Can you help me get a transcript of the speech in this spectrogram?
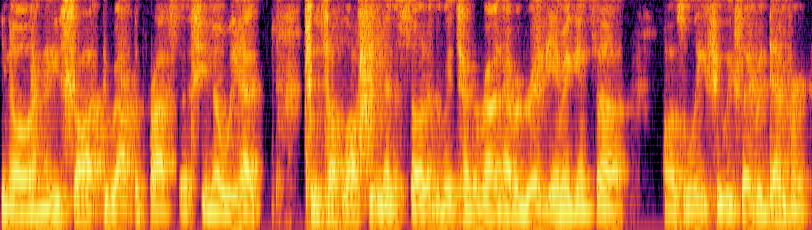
you know. And you saw it throughout the process. You know, we had two tough losses in Minnesota, then we turned around and have a great game against uh. It was a week, a few weeks later, Denver.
